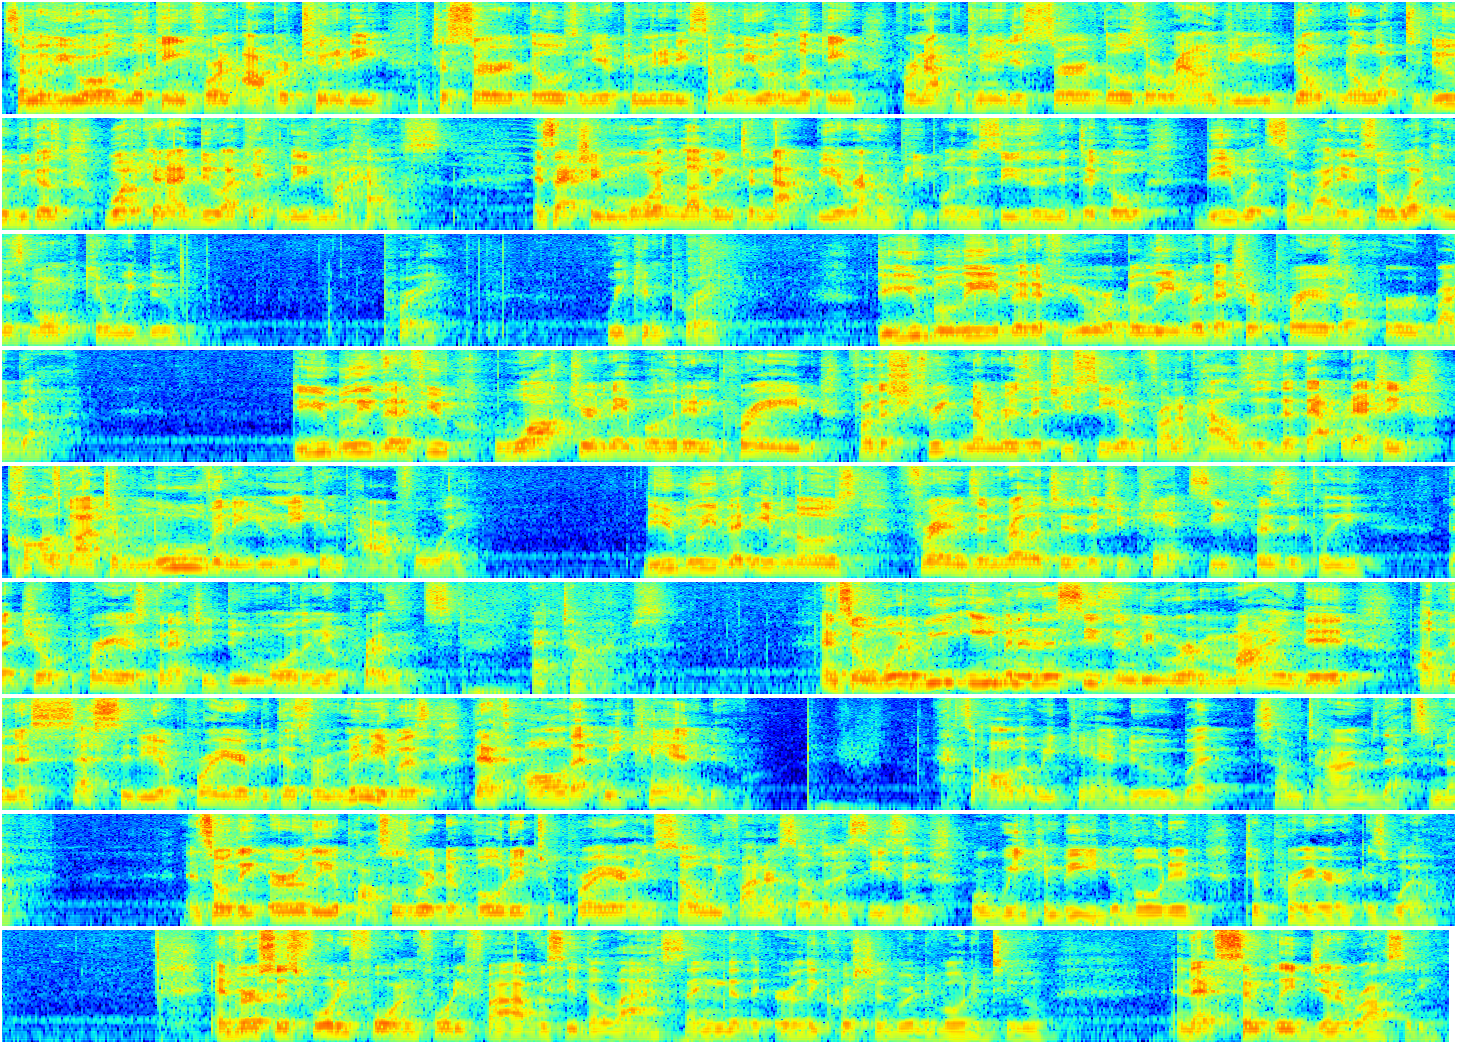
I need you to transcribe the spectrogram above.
Some of you are looking for an opportunity to serve those in your community. Some of you are looking for an opportunity to serve those around you, and you don't know what to do because what can I do? I can't leave my house. It's actually more loving to not be around people in this season than to go be with somebody. And so, what in this moment can we do? Pray. We can pray. Do you believe that if you're a believer, that your prayers are heard by God? Do you believe that if you walked your neighborhood and prayed for the street numbers that you see in front of houses, that that would actually cause God to move in a unique and powerful way? Do you believe that even those friends and relatives that you can't see physically, that your prayers can actually do more than your presence at times? And so, would we even in this season be reminded of the necessity of prayer? Because for many of us, that's all that we can do. That's all that we can do, but sometimes that's enough. And so the early apostles were devoted to prayer, and so we find ourselves in a season where we can be devoted to prayer as well. In verses 44 and 45, we see the last thing that the early Christians were devoted to, and that's simply generosity.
